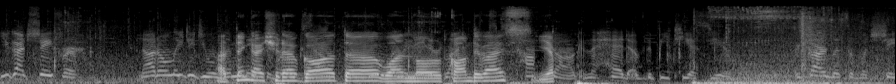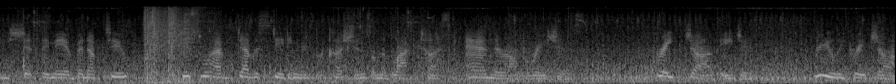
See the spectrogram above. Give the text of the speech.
You got Schaefer. Not only did you I think I should have got uh, one more Black com Tusk's device. top Yep. dog and the head of the BTSU. Regardless of what shady shit they may have been up to, this will have devastating repercussions on the Black Tusk and their operations. Great job, Agent. Really great job.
